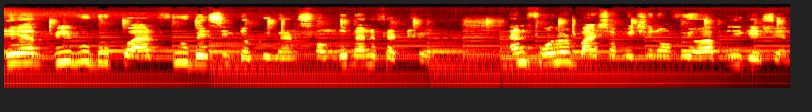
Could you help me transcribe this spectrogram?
Here we would require few basic documents from the manufacturer and followed by submission of your application.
